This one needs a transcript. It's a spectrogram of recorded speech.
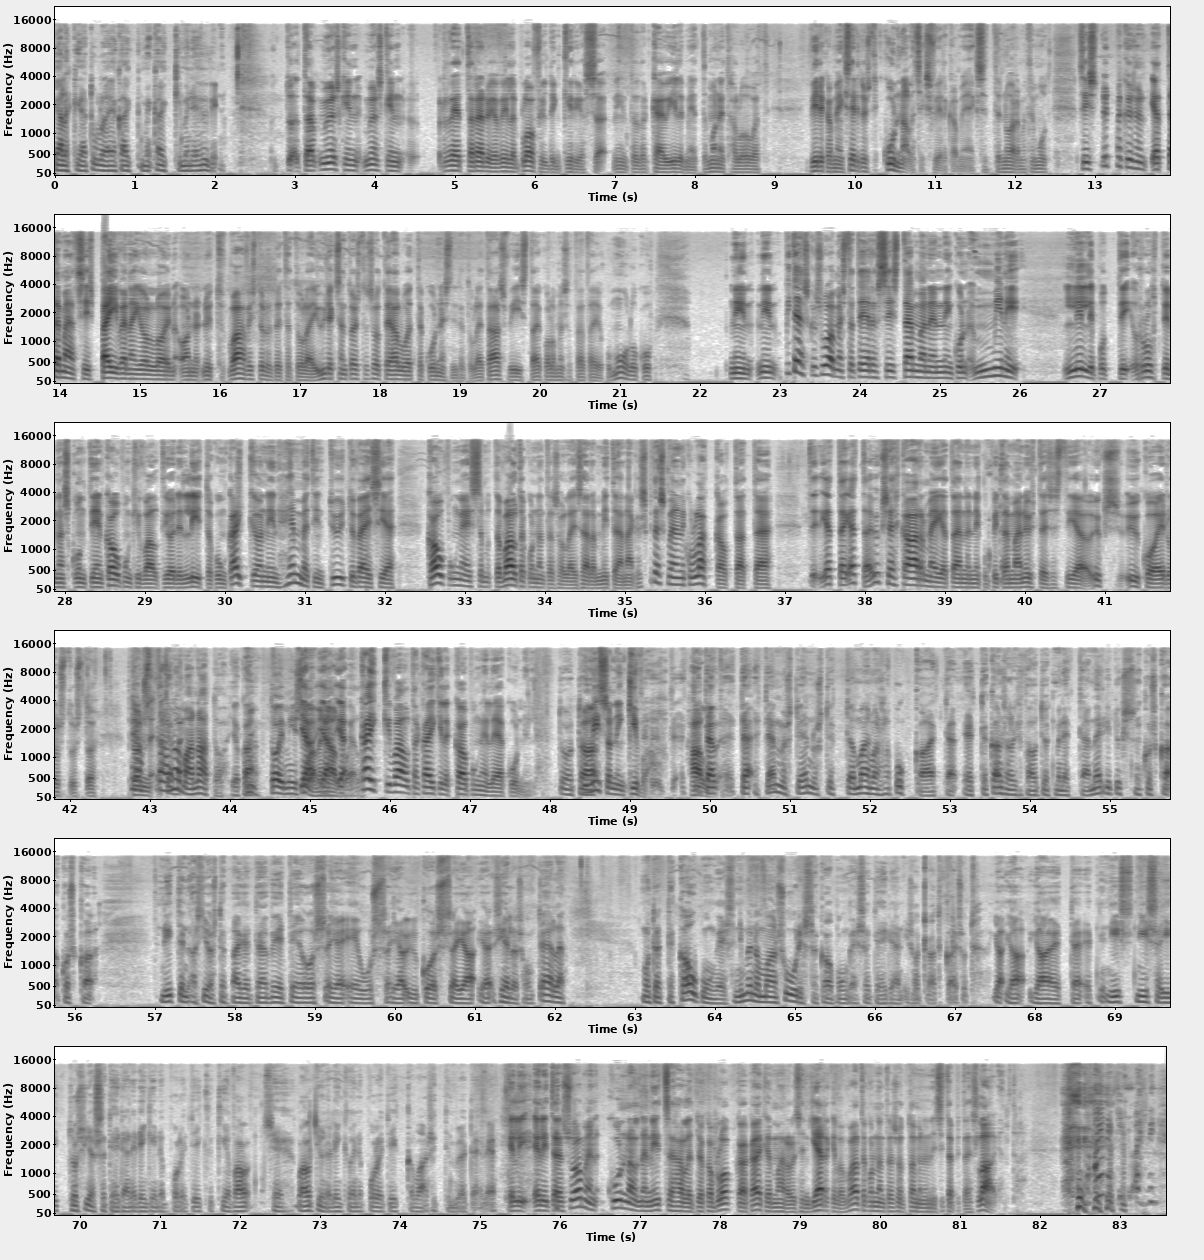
jälkeä tulee ja kaikki, kaikki menee hyvin. Tuota, myöskin, myöskin Reetta Rädy ja Ville Blofieldin kirjassa niin tota, käy ilmi, että monet haluavat virkamieheksi, erityisesti kunnalliseksi virkamieheksi, sitten nuoremmat ja muut. Siis nyt mä kysyn, ja tämä siis päivänä, jolloin on nyt vahvistunut, että tulee 19 sote-aluetta, kunnes niitä tulee taas 5 tai 300 tai joku muu luku, niin, niin pitäisikö Suomesta tehdä siis tämmöinen niin kuin mini lilliputti ruhtinaskuntien kaupunkivaltioiden liitto, kun kaikki on niin hemmetin tyytyväisiä kaupungeissa, mutta valtakunnan tasolla ei saada mitään aikaa. Pitäisikö meidän niin kuin lakkauttaa tämä jättää, jättää yksi ehkä armeija tänne niin kuin pitämään yhteisesti ja yksi YK-edustusto Tonne. On oma NATO, joka mm. toimii Suomen ja, ja, alueella. Ja kaikki valta kaikille kaupungeille ja kunnille. Tuota, kun niissä on niin kiva Tämmöistä ennustetta maailmassa pukkaa, että, että kansallisvaltiot menettää merkityksensä, koska, koska niiden asioista päätetään VTOssa ja EUssa ja YKssa ja, ja siellä se on täällä. Mutta että kaupungeissa, nimenomaan suurissa kaupungeissa tehdään isot ratkaisut ja, ja, ja että, että niissä, niissä tosiassa tehdään elinkeinopolitiikka ja val, se valtion elinkeinopolitiikka vaan sitten myötäilee. Eli, eli tämä Suomen kunnallinen itsehallinto, joka blokkaa kaiken mahdollisen järkevän valtakunnan tason toiminnan, niin sitä pitäisi laajentaa. Ainakin, niin,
